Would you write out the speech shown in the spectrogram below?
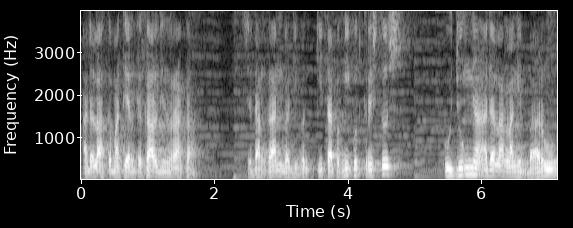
adalah kematian kekal di neraka. Sedangkan bagi kita pengikut Kristus, ujungnya adalah langit baru,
